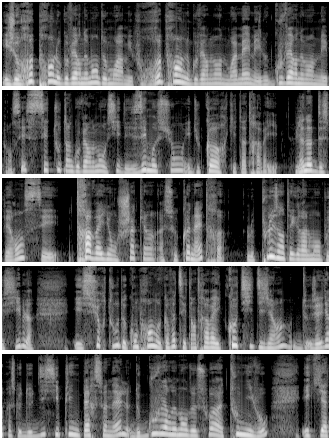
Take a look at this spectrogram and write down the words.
Et je reprends le gouvernement de moi. Mais pour reprendre le gouvernement de moi-même et le gouvernement de mes pensées, c'est tout un gouvernement aussi des émotions et du corps qui est à travailler. La note d'espérance, c'est travaillons chacun à se connaître, le plus intégralement possible et surtout de comprendre qu'en fait c'est un travail quotidien, j'allais dire presque de discipline personnelle, de gouvernement de soi à tout niveau et qui a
